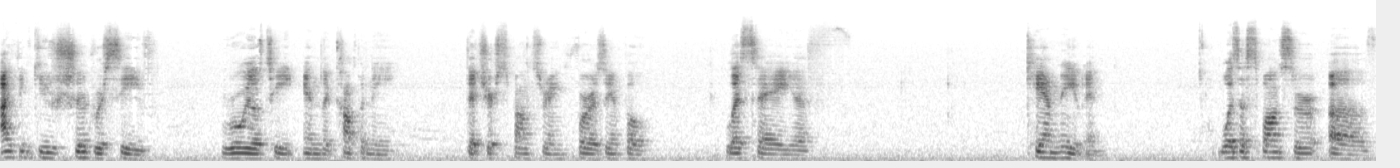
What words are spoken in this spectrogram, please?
I think you should receive royalty in the company that you're sponsoring. For example, let's say if Cam Newton was a sponsor of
